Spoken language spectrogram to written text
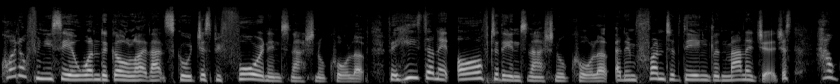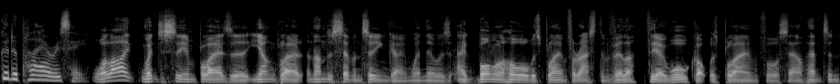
Quite often you see a wonder goal like that scored just before an international call up, but he's done it after the international call up and in front of the England manager. Just how good a player is he? Well, I went to see him play as a young player, an under 17 game when there was Agbonlahor was playing for Aston Villa, Theo Walcott was playing for Southampton,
